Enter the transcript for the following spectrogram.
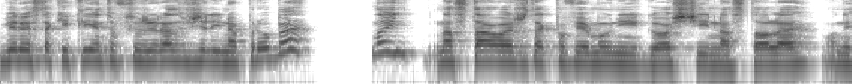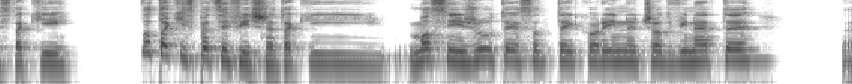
wielu jest takich klientów, którzy raz wzięli na próbę, no i na stałe, że tak powiem, u nich gości na stole. On jest taki, no taki specyficzny, taki mocniej żółty jest od tej koriny czy od winety. Yy,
